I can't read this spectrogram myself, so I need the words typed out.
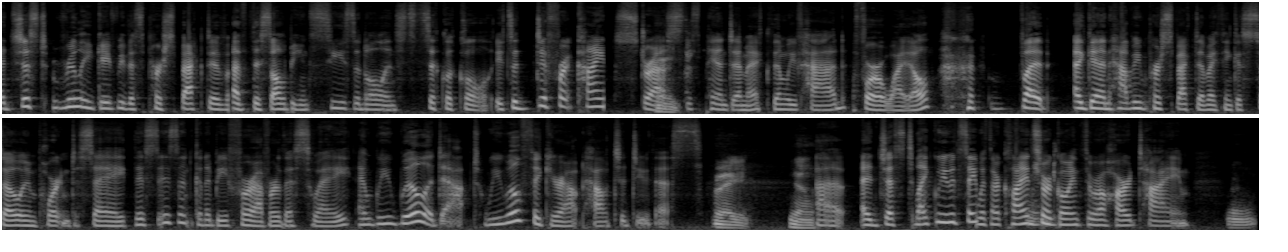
It just really gave me this perspective of this all being seasonal and cyclical. It's a different kind of stress, right. this pandemic, than we've had for a while. but again, having perspective, I think, is so important to say this isn't going to be forever this way, and we will adapt. We will figure out how to do this. Right. Yeah. Uh, and just like we would say with our clients right. who are going through a hard time, right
